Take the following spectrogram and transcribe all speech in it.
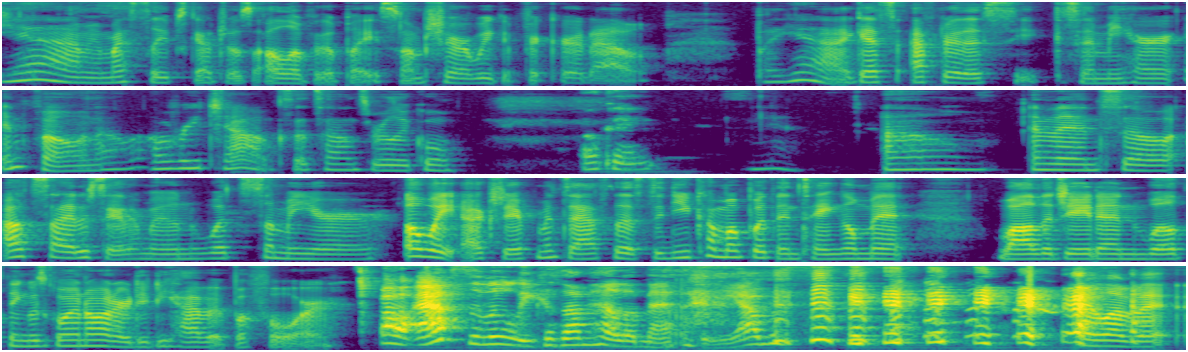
Yeah, I mean my sleep schedule is all over the place, so I'm sure we could figure it out. But yeah, I guess after this, you can send me her info and I'll, I'll reach out because that sounds really cool. Okay. Yeah. Um, and then so outside of Sailor Moon, what's some of your? Oh wait, actually, I meant to ask this. Did you come up with entanglement while the Jada and Will thing was going on, or did you have it before? Oh, absolutely, because I'm hella messy. I was. I love it.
